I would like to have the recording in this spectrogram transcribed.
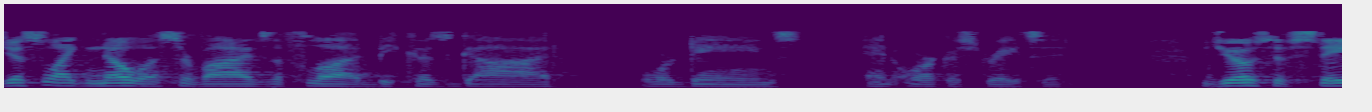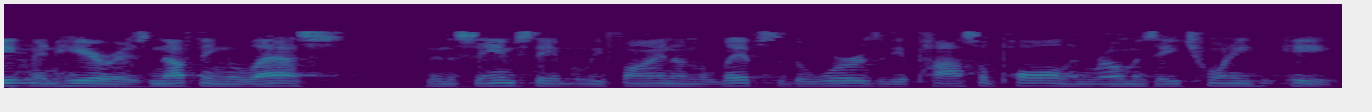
just like Noah survives the flood because God ordains and orchestrates it. Joseph's statement here is nothing less than the same statement we find on the lips of the words of the apostle Paul in Romans 8:28.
